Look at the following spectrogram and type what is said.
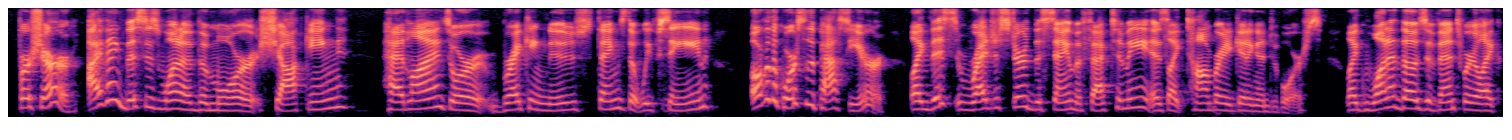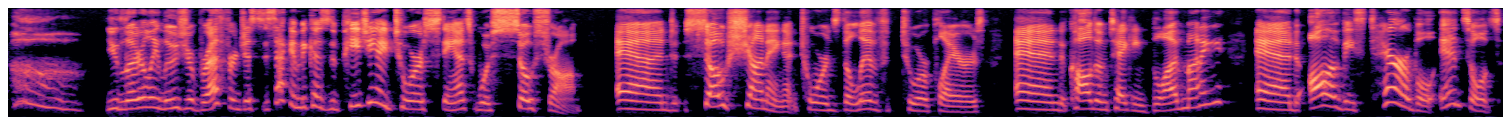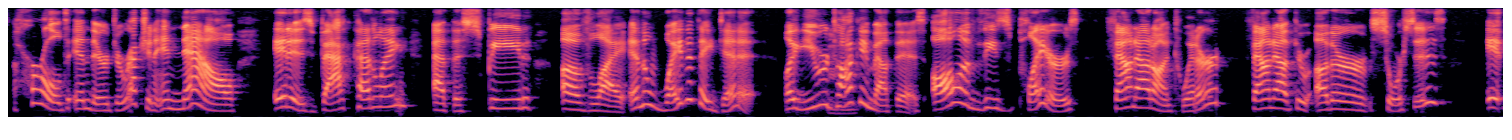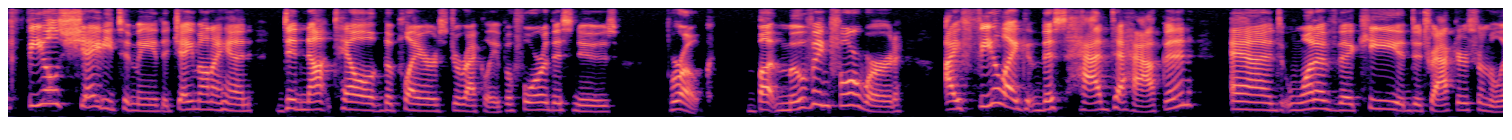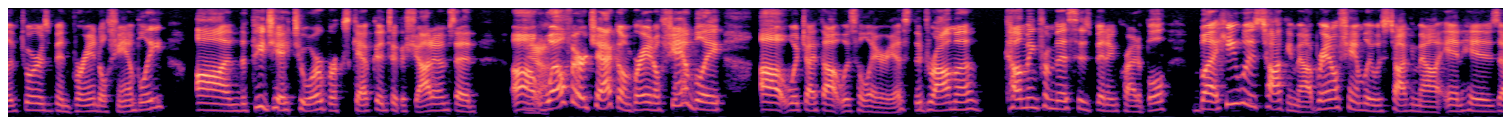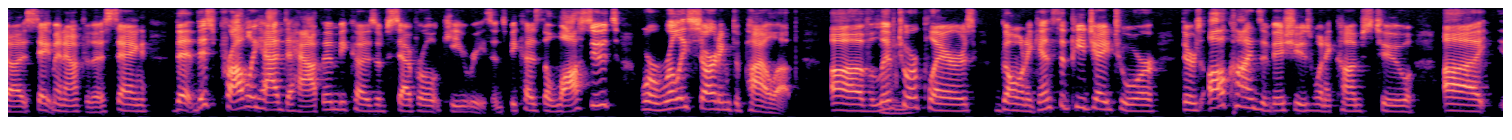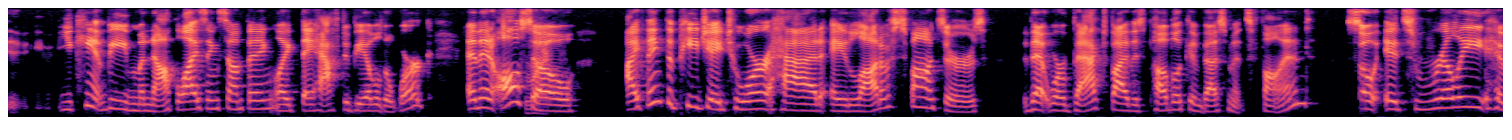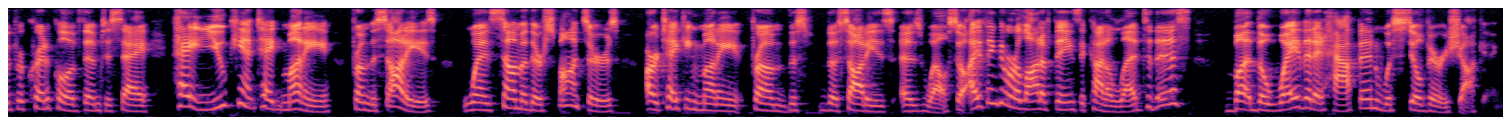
For sure. I think this is one of the more shocking headlines or breaking news things that we've seen over the course of the past year. Like this registered the same effect to me as like Tom Brady getting a divorce. Like one of those events where you're like, oh, you literally lose your breath for just a second because the PGA Tour stance was so strong and so shunning towards the LIV Tour players and called them taking blood money and all of these terrible insults hurled in their direction. And now it is backpedaling at the speed of light and the way that they did it. Like you were mm-hmm. talking about this, all of these players found out on Twitter, found out through other sources. It feels shady to me that Jay Monahan did not tell the players directly before this news broke. But moving forward, I feel like this had to happen. And one of the key detractors from the LIV Tour has been Brandel Chamblee on the PGA Tour. Brooks Koepka took a shot at him, said, uh, yeah. welfare check on Brandel Chamblee, uh, which I thought was hilarious. The drama coming from this has been incredible. But he was talking about, Brandel Chamblee was talking about in his uh, statement after this, saying that this probably had to happen because of several key reasons, because the lawsuits were really starting to pile up of LIV mm-hmm. tour players going against the PGA Tour. There's all kinds of issues when it comes to uh, you can't be monopolizing something. Like they have to be able to work. And then also, right. I think the PGA Tour had a lot of sponsors that were backed by this public investments fund. So it's really hypocritical of them to say, hey, you can't take money from the Saudis when some of their sponsors are taking money from the, the Saudis as well. So I think there were a lot of things that kind of led to this, but the way that it happened was still very shocking.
